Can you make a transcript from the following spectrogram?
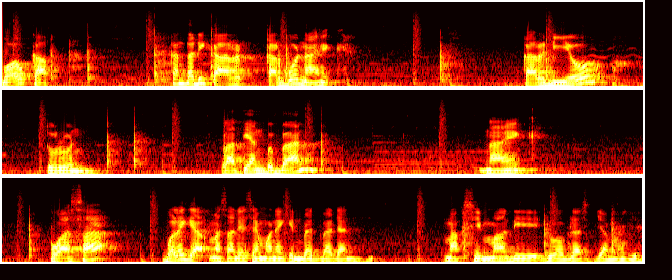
bulk up. Kan tadi kar karbo naik. Kardio turun. Latihan beban naik. Puasa Boleh nggak Mas Ade saya mau naikin berat badan? Maksimal di 12 jam aja.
